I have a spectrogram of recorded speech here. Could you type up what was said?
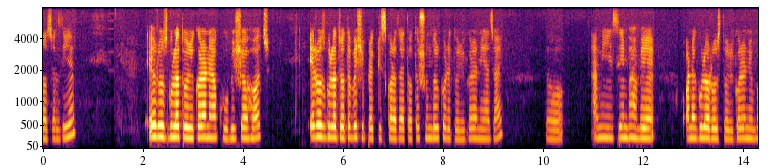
নজল দিয়ে। এই রোজগুলো তৈরি করে নেওয়া খুবই সহজ। এই রোজগুলো যত বেশি প্র্যাকটিস করা যায়, তত সুন্দর করে তৈরি করে নেওয়া যায়। তো আমি সেমভাবে অনেকগুলো রোজ তৈরি করে নেব।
